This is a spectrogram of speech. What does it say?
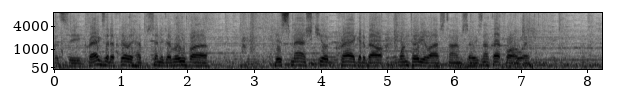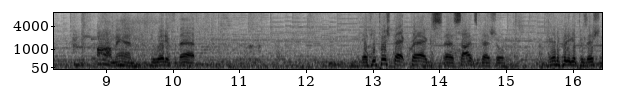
Let's see. Kragg's at a fairly high percentage. I believe uh, his smash killed Kragg at about 130 last time, so he's not that far away. Oh man, he waited for that. Yeah, if you push back Kragg's uh, side special, you're in a pretty good position.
